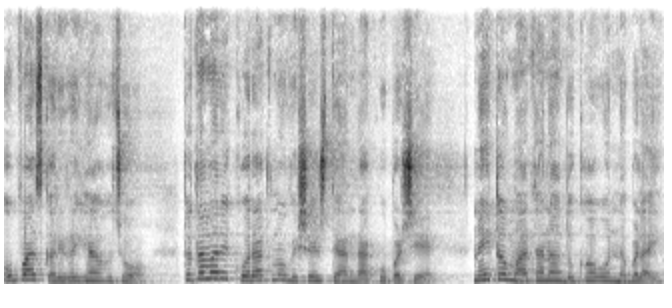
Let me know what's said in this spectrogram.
ઉપવાસ કરી રહ્યા છો, તો તમારે ખોરાકનું વિશેષ ધ્યાન રાખવું પડશે. નહીં તો માથાનો દુખાવો નબળાઈ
